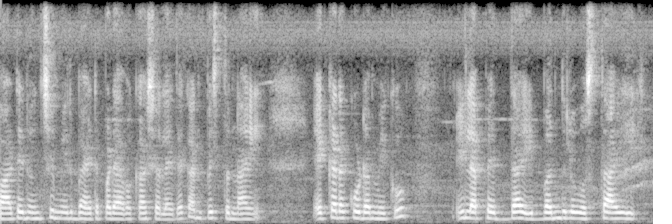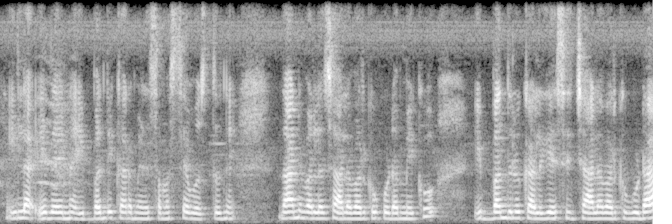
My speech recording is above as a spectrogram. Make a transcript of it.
వాటి నుంచి మీరు బయటపడే అవకాశాలు అయితే కనిపిస్తున్నాయి. ఎక్కడ కూడా మీకు ఇలా పెద్ద ఇబ్బందులు వస్తాయి ఇలా ఏదైనా ఇబ్బందికరమైన సమస్య వస్తుంది దానివల్ల చాలా వరకు కూడా మీకు ఇబ్బందులు కలిగేసి చాలా వరకు కూడా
